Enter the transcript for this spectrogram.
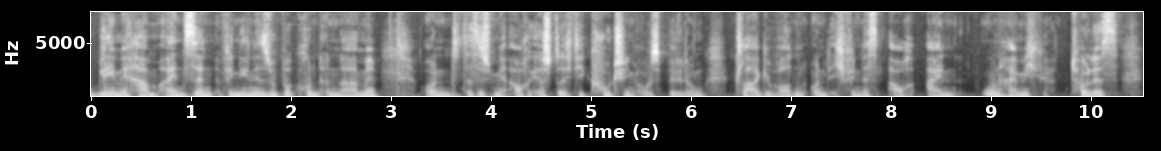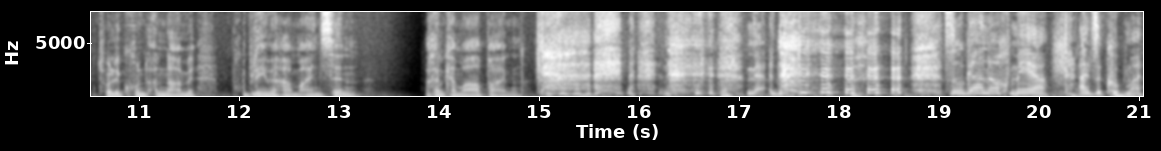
Probleme haben einen Sinn, finde ich eine super Grundannahme. Und das ist mir auch erst durch die Coaching-Ausbildung klar geworden. Und ich finde es auch ein unheimlich tolles, tolle Grundannahme. Probleme haben einen Sinn. Daran kann man arbeiten. Sogar noch mehr. Also guck mal,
